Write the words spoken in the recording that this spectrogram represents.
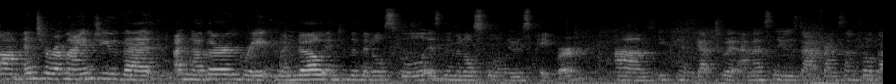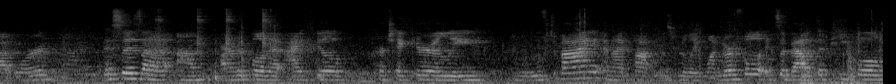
Um, and to remind you that another great window into the middle school is the middle school newspaper. Um, you can get to it msnews.friendcentral.org. This is an um, article that I feel particularly moved by and I thought it was really wonderful. It's about the people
